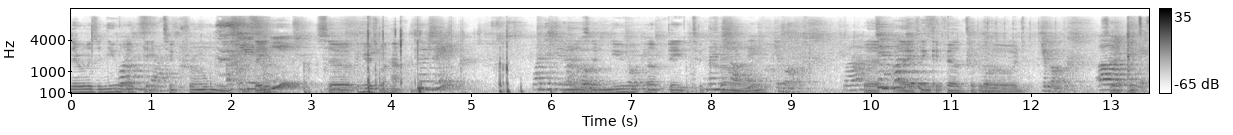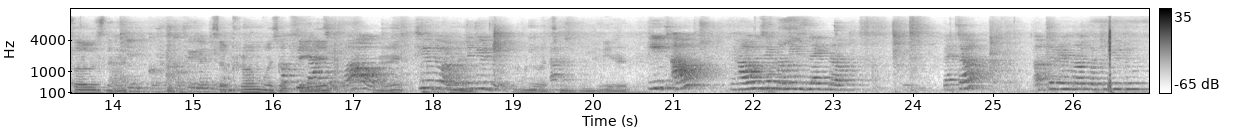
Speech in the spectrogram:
There was a new what update to Chrome recently, so here's what happened. There's a new update to Chrome, but I think it failed to load, so let's close that. So Chrome was updated, right? do? Eat out? How is your mummy like now? Better? After Rahman, what did you do?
